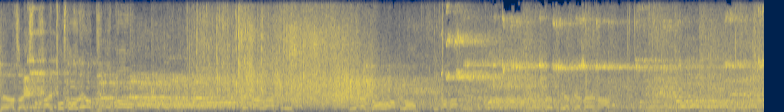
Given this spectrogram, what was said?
Μερατζάκη στο high post, ωραίο give and go. Και καλάθι. Give and go απλό και καλάθι. 53-31.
